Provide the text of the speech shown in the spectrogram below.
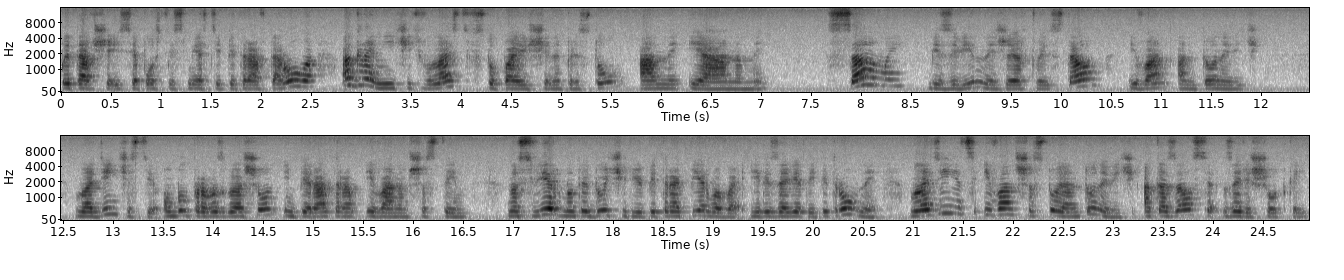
пытавшиеся после смерти Петра II ограничить власть вступающей на престол Анны Иоанновны. Самой безвинной жертвой стал Иван Антонович. В младенчестве он был провозглашен императором Иваном VI, но свергнутый дочерью Петра I Елизаветой Петровной Младенец Иван VI Антонович оказался за решеткой.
